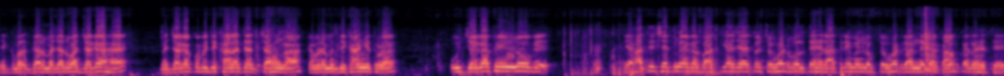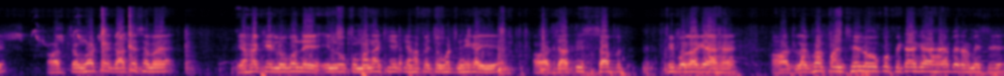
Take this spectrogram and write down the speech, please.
एक गरमजरुआ जगह है। मैं जगह को भी दिखाना चाहूँगा। कैमरे में दिखाएँगे थोड़ा। उस जगह पे इन लोग देहाती क्षेत्र में अगर बात किया जाए तो चौहट बोलते हैं। रात्रि में इन लोग चौहट गाने का काम कर रहे थे और चौहट गाते समय यहाँ के लोगों ने इन लोगों को मना किया कि यहाँ पे चौहट नहीं गाइए। और जाति शब्द भी बोला गया है और लगभग पाँच छः लोगों को पिटा गया है बेरहमी से।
